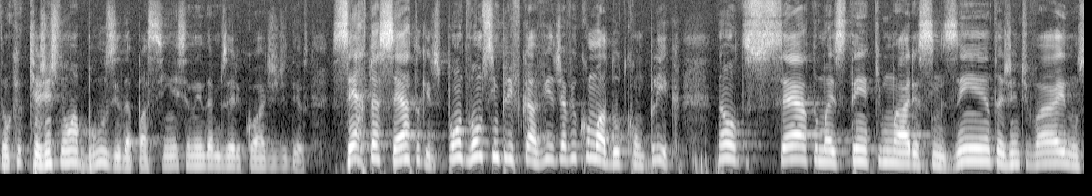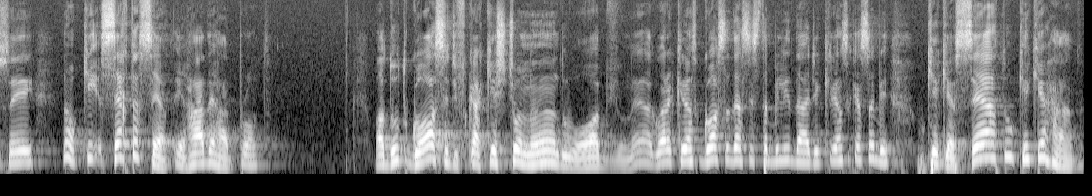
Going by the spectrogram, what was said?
Então, que a gente não abuse da paciência nem da misericórdia de Deus. Certo é certo, queridos. Ponto. Vamos simplificar a vida. Já viu como o adulto complica? Não, certo, mas tem aqui uma área cinzenta, a gente vai, não sei. Não, que, certo é certo, errado é errado. Pronto. O adulto gosta de ficar questionando o óbvio. Né? Agora a criança gosta dessa estabilidade. A criança quer saber o que é certo, o que é errado.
